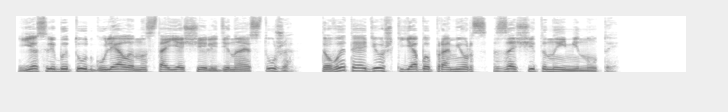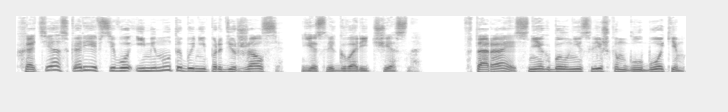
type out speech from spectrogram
Если бы тут гуляла настоящая ледяная стужа, то в этой одежке я бы промерз за считанные минуты. Хотя, скорее всего, и минуты бы не продержался, если говорить честно. Вторая, снег был не слишком глубоким,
